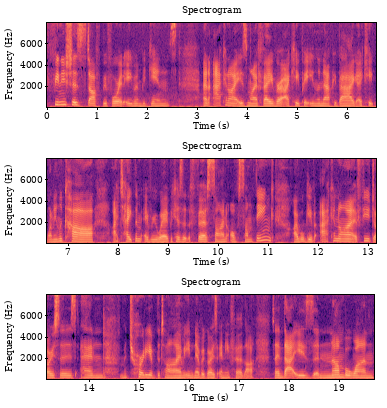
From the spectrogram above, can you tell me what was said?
finishes stuff before it even begins and aconite is my favorite. I keep it in the nappy bag, I keep one in the car, I take them everywhere because at the first sign of something, I will give aconite a few doses, and majority of the time, it never goes any further. So, that is a number one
